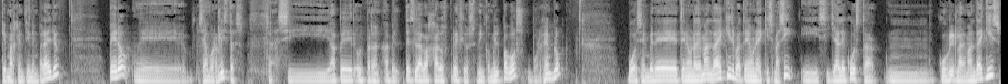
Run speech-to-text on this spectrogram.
qué margen tienen para ello. Pero eh, seamos realistas. O sea, si Apple, perdón, Apple, Tesla baja los precios 5.000 pavos, por ejemplo, pues en vez de tener una demanda X, va a tener una X más Y. Y si ya le cuesta mm, cubrir la demanda X,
